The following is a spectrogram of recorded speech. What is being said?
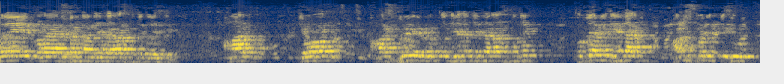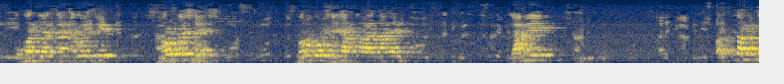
অনেক লড়াই আর সংগ্রাম যেটা রাজপথে করেছি আমার যেমন আমার শরীরের রক্ত ধীরে ধীরে রাজপথে, তবে আমি জেলার মানুষ করে কিছু উপহার দেওয়ার চেষ্টা করেছি, সর্বশেষ সর্বশেষ আপনারা জানেন আমি অত্যন্ত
